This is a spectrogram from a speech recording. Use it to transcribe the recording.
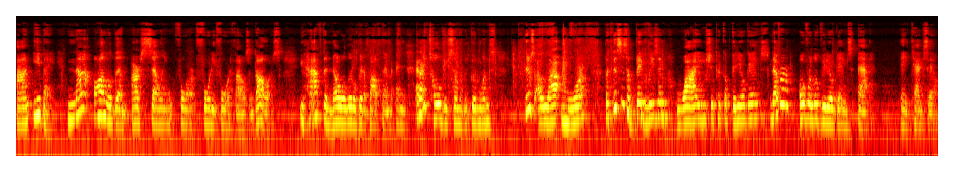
on eBay. Not all of them are selling for $44,000. You have to know a little bit about them. And, and I told you some of the good ones. There's a lot more, but this is a big reason why you should pick up video games. Never overlook video games at a tag sale.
